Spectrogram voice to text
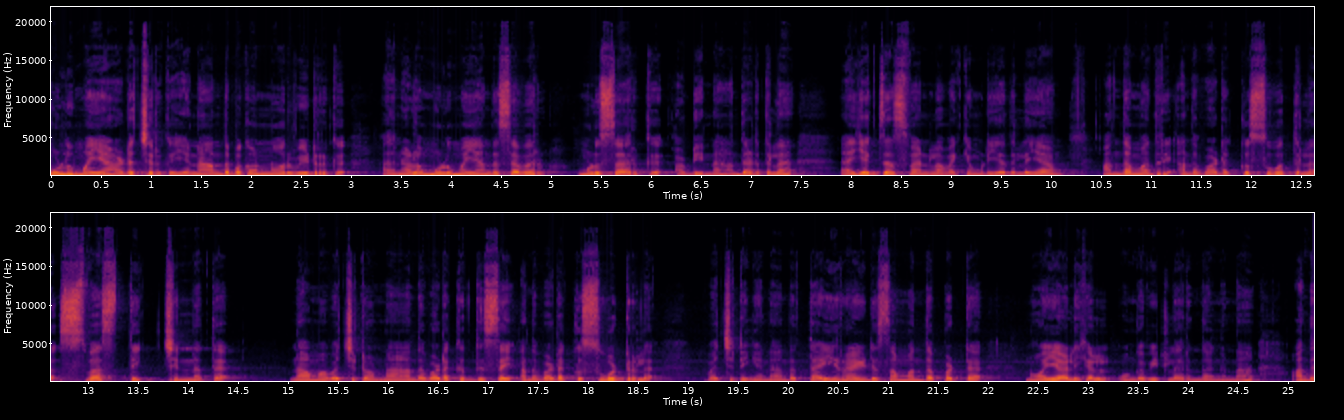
முழுமையாக அடைச்சிருக்கு. ஏன்னா அந்த பக்கம் இன்னொரு வீடு இருக்குது அதனால் முழுமையாக அந்த சுவர் முழுசாக இருக்குது அப்படின்னா அந்த இடத்துல எக்ஸாஸ்ட் ஃபேன்லாம் வைக்க முடியாது இல்லையா? அந்த மாதிரி அந்த வடக்கு சுவத்தில் ஸ்வஸ்திக் சின்னத்தை நாம் வச்சிட்டோம்னா அந்த வடக்கு திசை அந்த வடக்கு சுவற்றில் வச்சிட்டிங்கன்னா அந்த தைராய்டு சம்மந்தப்பட்ட நோயாளிகள் உங்கள் வீட்டில் இருந்தாங்கன்னா அந்த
